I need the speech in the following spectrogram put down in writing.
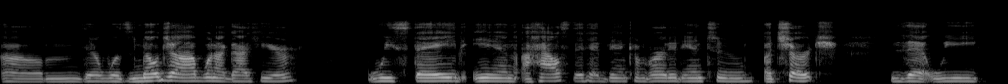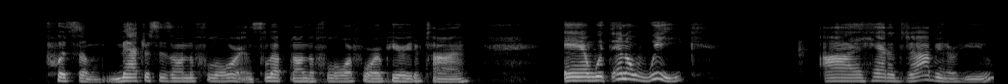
Um, there was no job when I got here. We stayed in a house that had been converted into a church that we put some mattresses on the floor and slept on the floor for a period of time. And within a week, I had a job interview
